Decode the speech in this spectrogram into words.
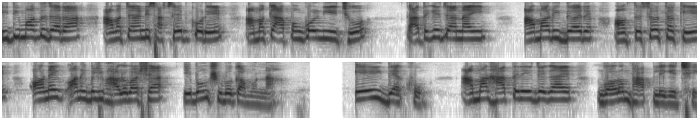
ইতিমধ্যে যারা আমার চ্যানেলটি সাবস্ক্রাইব করে আমাকে আপন করে নিয়েছো, তাদেরকে জানাই আমার হৃদয়ের অন্তঃস্থল থেকে অনেক অনেক বেশি ভালোবাসা এবং শুভকামনা। এই দেখো, আমার হাতের এই জায়গায় গরম ভাপ লেগেছে।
